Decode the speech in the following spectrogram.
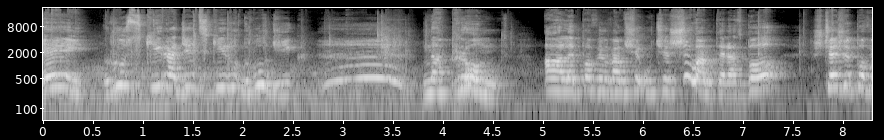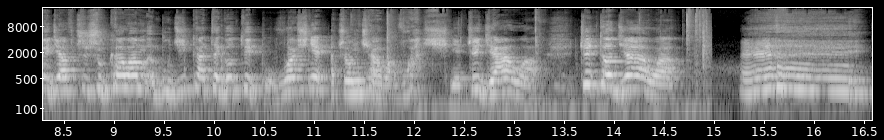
Ej, ruski, radziecki ru- budzik. Na prąd. Ale powiem wam się, ucieszyłam teraz, bo szczerze powiedziawszy, szukałam budzika tego typu. Właśnie, a czy on działa? Właśnie, czy działa? Czy to działa? Ej,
